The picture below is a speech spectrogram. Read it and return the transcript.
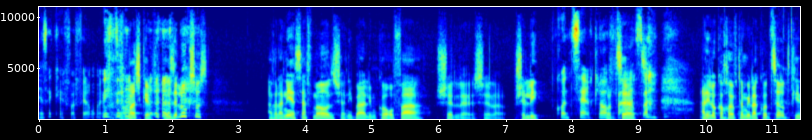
איזה כיף הפילהרמונית. ממש כיף, זה לוקסוס. אבל אני אסף מעוז, שאני בא למכור הופעה של, של, שלי. קונצרט, לא הופעה. קונצרט. אני לא כל כך אוהב את המילה קונצרט, כי,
